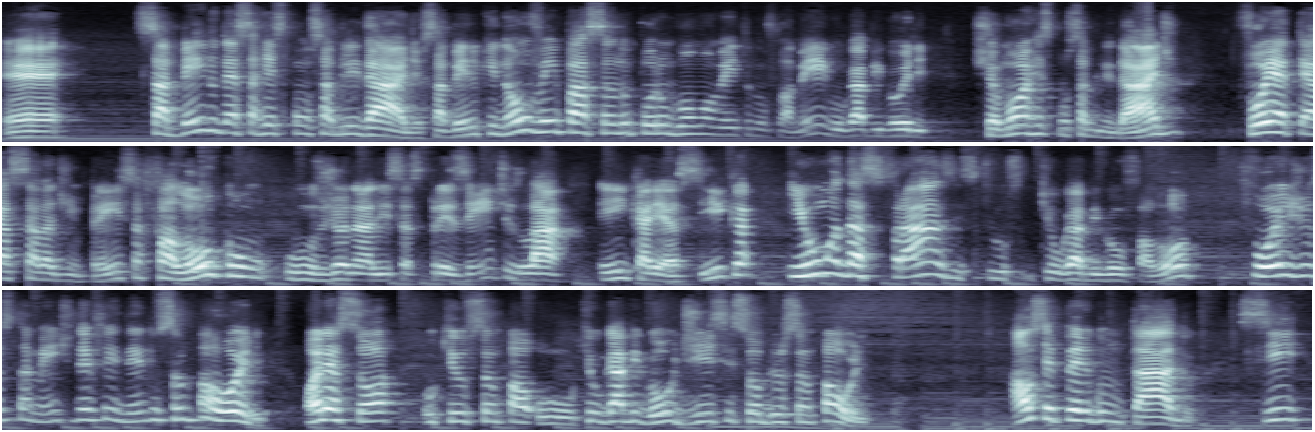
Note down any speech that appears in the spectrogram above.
É, sabendo dessa responsabilidade, sabendo que não vem passando por um bom momento no Flamengo, o Gabigol ele chamou a responsabilidade, foi até a sala de imprensa, falou com os jornalistas presentes lá em Cariacica, e uma das frases que o, que o Gabigol falou foi justamente defendendo o Sampaoli. Olha só o que o, Sampa, o que o Gabigol disse sobre o Sampaoli. Ao ser perguntado se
